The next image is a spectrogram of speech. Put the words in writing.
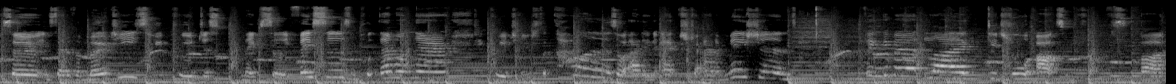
So instead of emojis, you could just make silly faces and put them on there. You could change the colors or add in extra animations Think of it like digital arts and crafts, but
